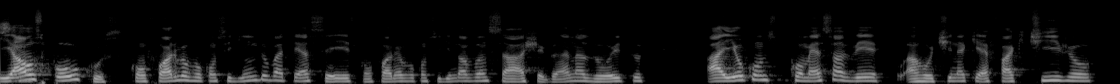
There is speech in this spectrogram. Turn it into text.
E Sim. aos poucos, conforme eu vou conseguindo bater a seis, conforme eu vou conseguindo avançar, chegando às oito, aí eu começo a ver a rotina que é factível,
